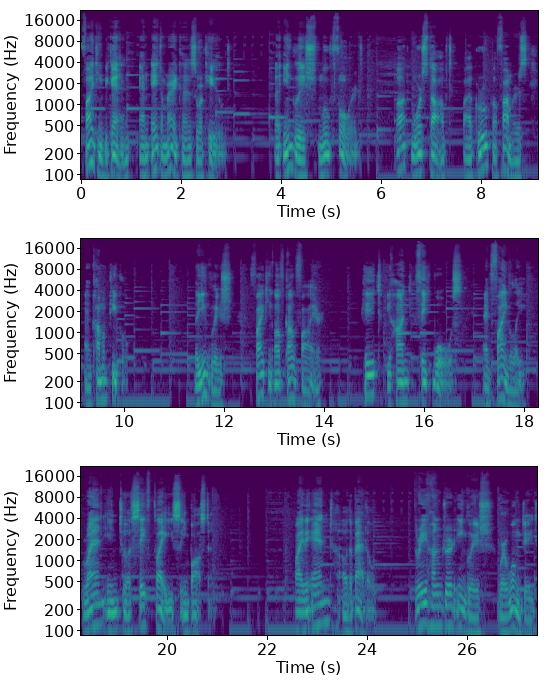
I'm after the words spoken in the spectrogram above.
fighting began and eight Americans were killed. The English moved forward, but were stopped by a group of farmers and common people. The English, fighting off gunfire, hid behind thick walls and finally ran into a safe place in Boston. By the end of the battle, 300 English were wounded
